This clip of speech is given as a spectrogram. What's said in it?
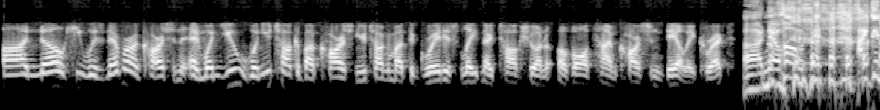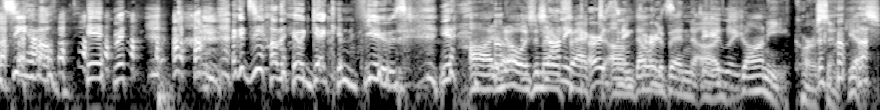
Uh, no, he was never on Carson. And when you when you talk about Carson, you're talking about the greatest late night talk show on, of all time, Carson Daly, correct? Uh, no. I could see how I could see how they would get confused. You know? Uh, no, as a matter Johnny of fact, um, and that would have been uh, Johnny Carson. Yes.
